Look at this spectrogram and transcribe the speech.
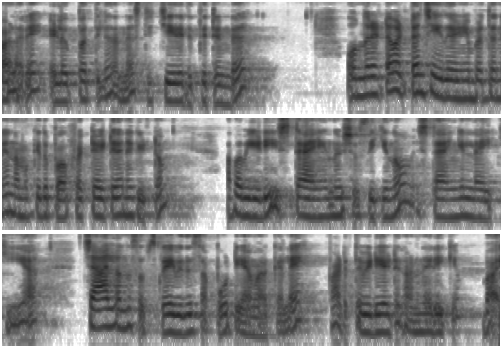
വളരെ എളുപ്പത്തിൽ തന്നെ സ്റ്റിച്ച് ചെയ്തെടുത്തിട്ടുണ്ട്. ഒന്നിരട്ട വട്ടം ചെയ്ത് കഴിയുമ്പോൾ തന്നെ നമുക്കിത് പെർഫെക്റ്റ് ആയിട്ട് തന്നെ കിട്ടും. അപ്പോൾ വീഡിയോ ഇഷ്ടമായി എന്ന് വിശ്വസിക്കുന്നു. ഇഷ്ടമായെങ്കിൽ ലൈക്ക് ചെയ്യുക. ചാനൽ ഒന്ന് സബ്സ്ക്രൈബ് ചെയ്ത് സപ്പോർട്ട് ചെയ്യാൻ മറക്കല്ലേ? അപ്പോൾ അടുത്ത വീഡിയോ ആയിട്ട് കാണുന്നതായിരിക്കും ബൈ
